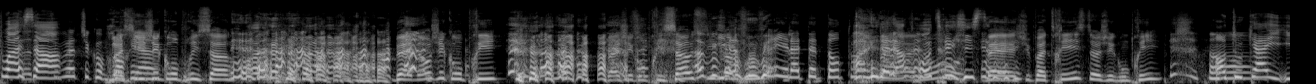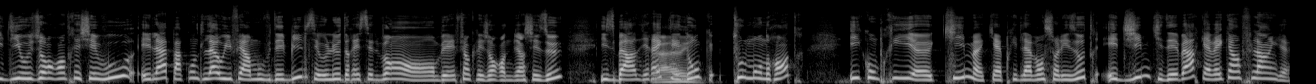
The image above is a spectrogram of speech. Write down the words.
toi ça Tu vois, tu comprends Bah si, rien. j'ai compris ça. ben non, j'ai compris. bah j'ai compris ça aussi. Ah, vous, comme vous verriez la tête d'Antoine. Il a l'air Bah, trop non. triste. Ben, je suis pas triste, j'ai compris. En tout cas, il, il dit aux gens rentrez chez vous. Et là, par contre, là où il fait un move débile, c'est au lieu de rester devant en vérifiant que les gens rentrent bien chez eux, il se barre direct Ah et oui. donc tout le monde rentre, y compris euh, Kim qui a pris de l'avance sur les autres et Jim qui débarque avec un flingue.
